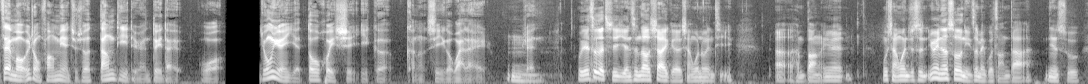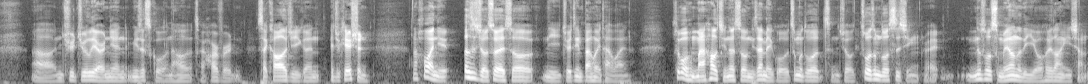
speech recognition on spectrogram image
在某一种方面，就是说当地的人对待我，永远也都会是一个可能是一个外来人。嗯，我觉得这个其实延伸到下一个想问的问题，呃，很棒，因为我想问，就是因为那时候你在美国长大念书，啊、呃，你去 Juilliard 念 Music School，然后在 Harvard Psychology 跟 Education，那后来你二十九岁的时候，你决定搬回台湾，所以我蛮好奇，那时候你在美国这么多成就，做这么多事情，right？你那时候什么样的理由会让你想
